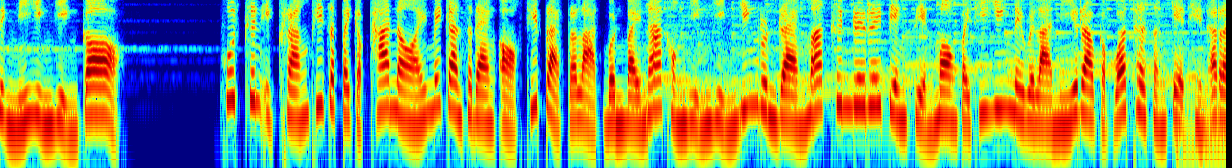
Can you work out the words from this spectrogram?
สิ่งนี้หญิงหญิงก็ พูดขึ้นอีกครั้งพี่จะไปกับข้าน้อย ไม่การแสดงออกที่แปลกประหลาดบนใบหน้าของหญิงหญิงยิ่งรุนแรงมากขึ้นเรื่อยๆ เตียงเสียงมองไปที่ยิ่งในเวลานี้ราวกับว่าเธอสังเกตเห็นอะไร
